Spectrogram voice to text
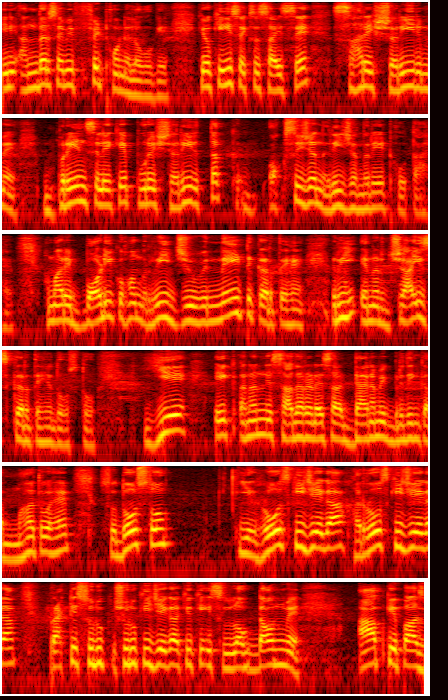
यानी अंदर से भी फिट होने लगोगे, क्योंकि इस एक्सरसाइज से सारे शरीर में ब्रेन से लेके पूरे शरीर तक ऑक्सीजन रीजनरेट होता है। हमारे बॉडी को हम रिजुविनेट करते हैं री एनर्जाइज करते हैं दोस्तों। ये एक अनन्य साधारण ऐसा डायनामिक ब्रीदिंग का महत्व है। सो दोस्तों, ये रोज कीजिएगा, हर रोज कीजिएगा प्रैक्टिस शुरू शुरू कीजिएगा, क्योंकि इस लॉकडाउन में आपके पास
